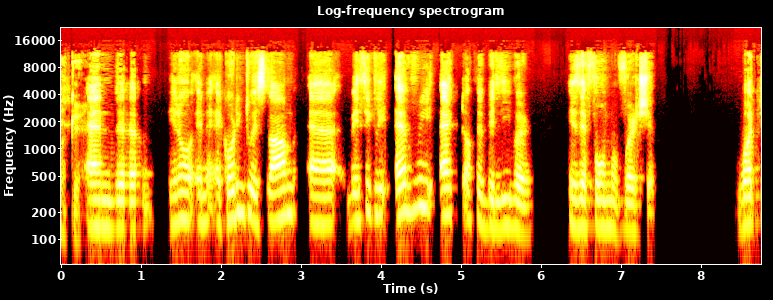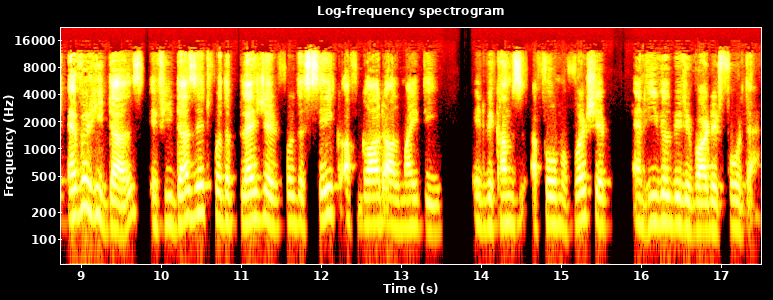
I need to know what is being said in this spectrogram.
Okay. And uh, you know, in according to Islam, uh, basically every act of a believer is a form of worship. Whatever he does, if he does it for the pleasure, for the sake of God Almighty, it becomes a form of worship, and he will be rewarded for that.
